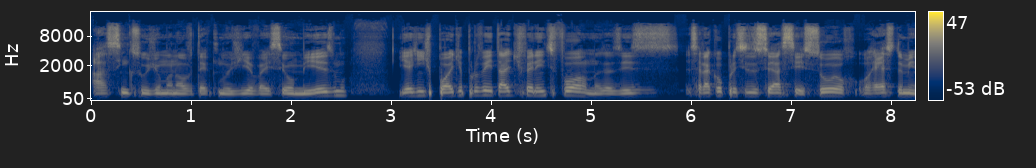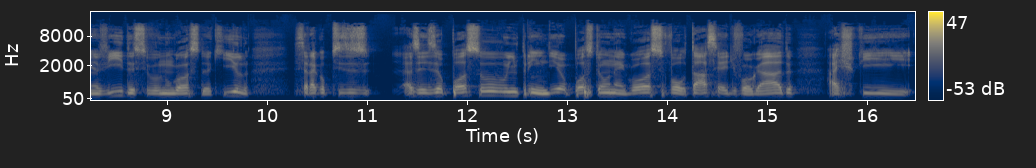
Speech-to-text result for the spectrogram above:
assim que surgir uma nova tecnologia vai ser o mesmo e a gente pode aproveitar de diferentes formas. Às vezes, será que eu preciso ser assessor o resto da minha vida se eu não gosto daquilo? Será que eu preciso às vezes eu posso empreender, eu posso ter um negócio, voltar a ser advogado. Acho que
